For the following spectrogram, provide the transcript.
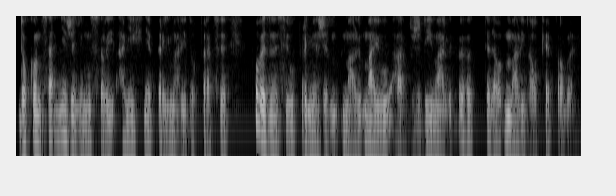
Dokonca nie, že nemuseli, ani ich nepríjmali do práce povedzme si úprimne, že majú a vždy mali, e, teda mali veľké problémy.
